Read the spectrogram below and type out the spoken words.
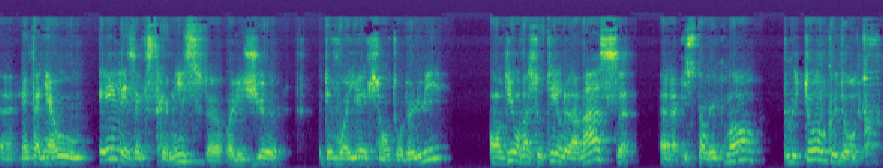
euh, Netanyahou et les extrémistes religieux dévoyés qui sont autour de lui ont dit on va soutenir le Hamas euh, historiquement plutôt que d'autres.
